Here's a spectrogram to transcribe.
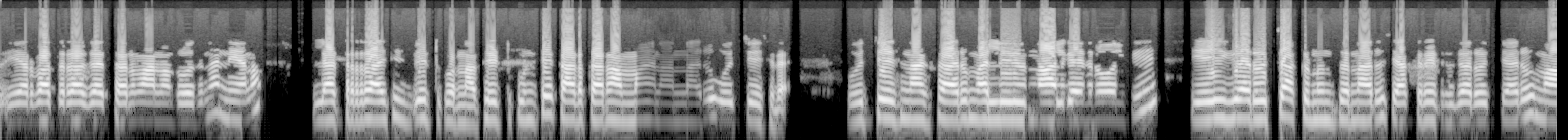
వీరభద్రరావు గారి సన్మానం రోజున నేను లెటర్ రాసి పెట్టుకున్నా. పెట్టుకుంటే కడతారమ్మా అని అన్నారు వచ్చేసిన. వచ్చేసినాక సార్ మళ్ళీ నాలుగైదు రోజులకి ఏఈ గారు వచ్చి అక్కడ ఉంటున్నారు సెక్రటరీ గారు వచ్చారు మా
